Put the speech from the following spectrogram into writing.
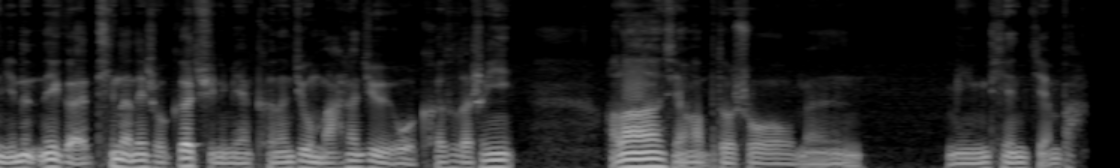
你的那个听的那首歌曲里面可能就马上就有我咳嗽的声音。好了，闲话不多说，我们明天见吧。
